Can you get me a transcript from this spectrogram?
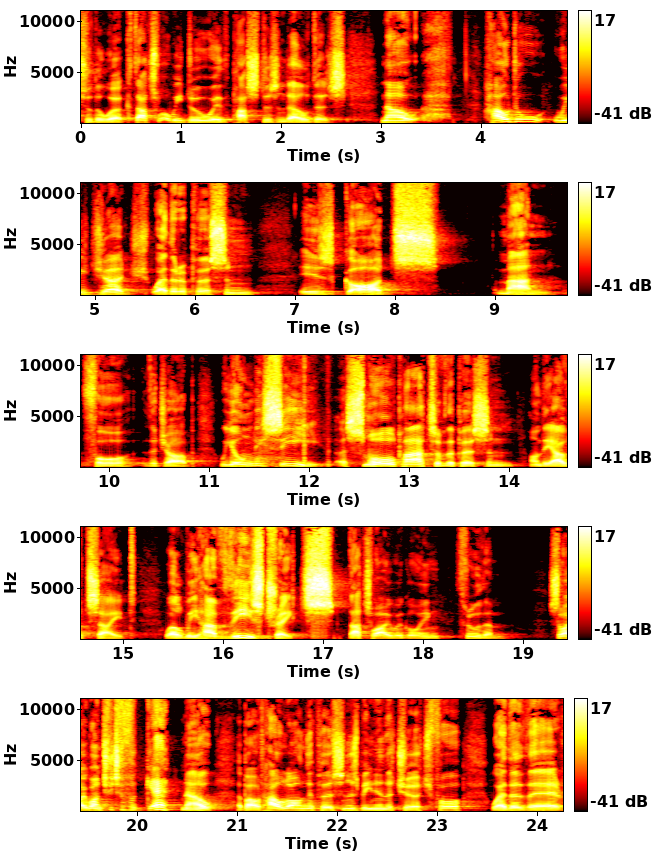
to the work. That's what we do with pastors and elders. Now, how do we judge whether a person is God's man for the job? We only see a small part of the person on the outside. Well, we have these traits. That's why we're going through them. So I want you to forget now about how long a person has been in the church for, whether they're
